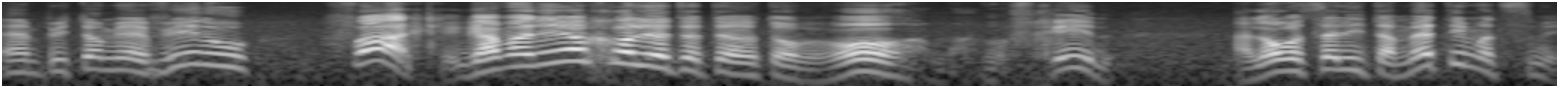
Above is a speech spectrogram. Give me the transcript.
הם פתאום יבינו, fuck, גם אני יכול להיות יותר טוב. או, מפחיד, אני לא רוצה להתעמת עם עצמי.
